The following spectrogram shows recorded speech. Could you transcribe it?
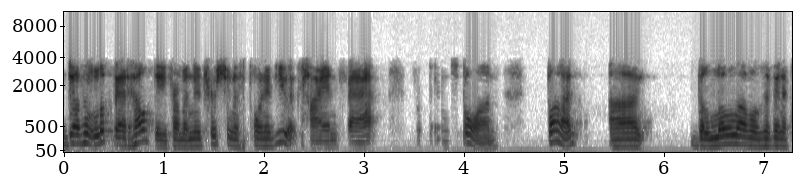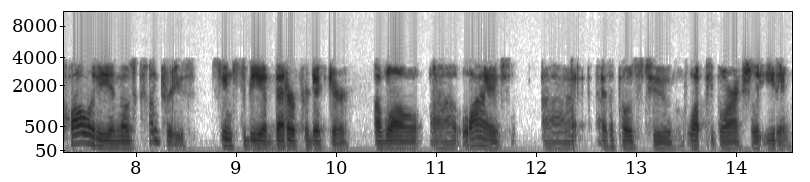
doesn't look that healthy from a nutritionist point of view. It's high in fat and so on, but uh, the low levels of inequality in those countries seems to be a better predictor of long uh, lives uh, as opposed to what people are actually eating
